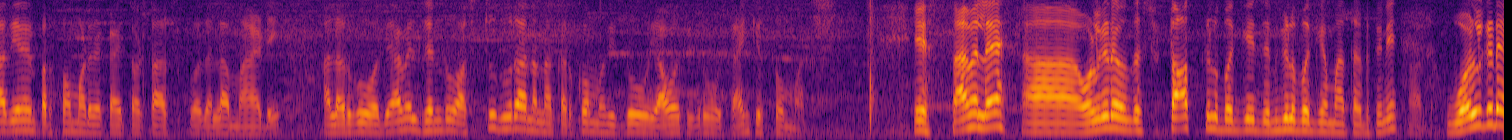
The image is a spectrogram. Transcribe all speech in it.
ಅದೇನೇನು ಪರ್ಫಾರ್ಮ್ ಮಾಡಬೇಕಾಯ್ತು ಟಾಸ್ಕ್ ಅದೆಲ್ಲ ಮಾಡಿ ಅಲ್ಲರಿಗೂ ಹೋದೆ. ಆಮೇಲೆ ಜನರು ಅಷ್ಟು ದೂರ ನನ್ನ ಕರ್ಕೊಂಬಂದಿದ್ದು ಯಾವತ್ತಿದ್ರು thank you so much yes ಆಮೇಲೆ ಒಳಗಡೆ ಒಂದಷ್ಟು ಟಾಸ್ಕ್ಗಳ ಬಗ್ಗೆ ಜನಗಳ ಬಗ್ಗೆ ಮಾತಾಡ್ತೀನಿ. ಒಳಗಡೆ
